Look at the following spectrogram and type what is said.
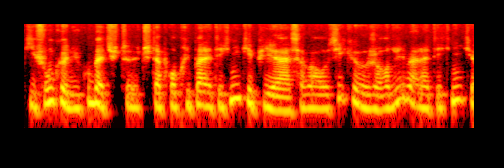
qui font que du coup bah, tu t'appropries pas la technique et puis à savoir aussi qu'aujourd'hui bah, la technique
